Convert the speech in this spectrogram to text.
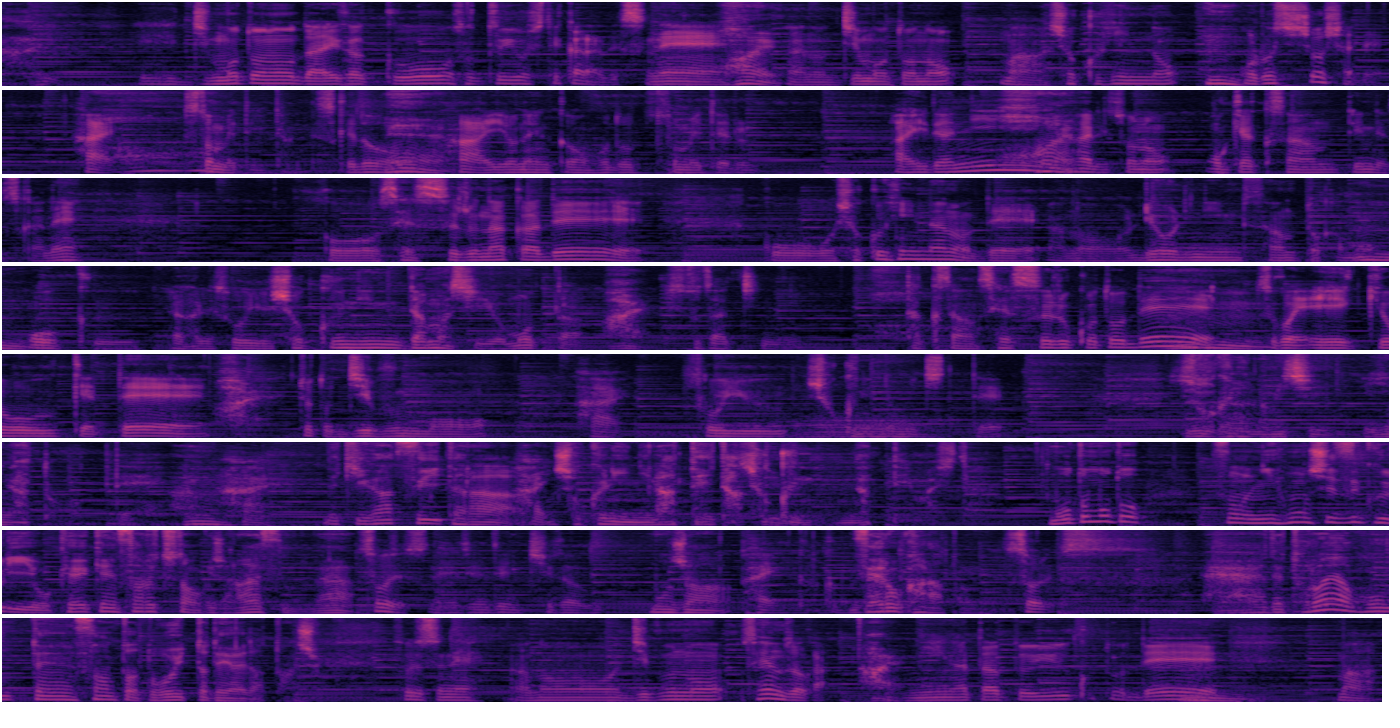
えー地元の大学を卒業してからですね、はい。あの地元の、まあ、食品のうん。卸商社で、はい、勤めていたんですけど、ええ。はい、4年間ほど勤めてる間に、はい。やはりそのお客さんっていうんですかねこう接する中でこう食品なのであの料理人さんとかもうん。多く、やはりそういう職人魂を持ったはい。人たちにたくさん接することで、うん。すごい影響を受けてはい。ちょっと自分も、はい、そういう職人の道って職人の道。いいなと思って、うん。はい、で気がついたらはい。職人になっていたっていう。職人になっていました。もともとその日本酒作りを経験されてたわけじゃないですもんね。そうですね。全然違う、もうじゃあはい、ゼロからとそうですで虎屋本店さんとはどういった出会いだったんでしょう？そうですね、あのー自分の先祖がはい。新潟ということで、うん。まあ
